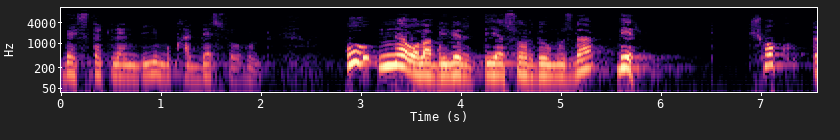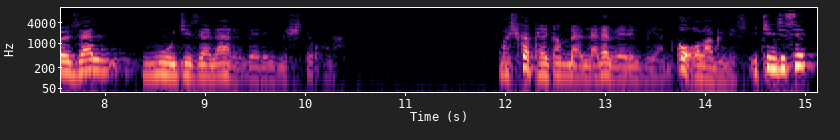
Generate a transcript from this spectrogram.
desteklendiği mukaddes ruhun. Bu ne olabilir diye sorduğumuzda bir, çok özel mucizeler verilmişti ona. Başka peygamberlere verilmeyen o olabilir. İkincisi,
